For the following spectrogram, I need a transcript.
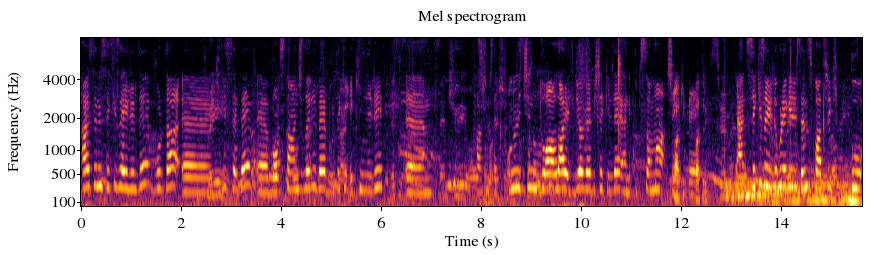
Her sene 8 Eylül'de burada e, kilisede e, bostancıları ve buradaki ekinleri e, karşımıza- onun için dualar ediliyor ve bir şekilde hani kutsama şey gibi. Yani 8 Eylül'de buraya gelirseniz Patrick bu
